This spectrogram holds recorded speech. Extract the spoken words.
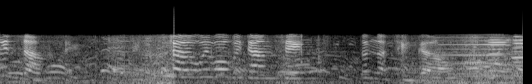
in dancing. So we will be dancing the Nutting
